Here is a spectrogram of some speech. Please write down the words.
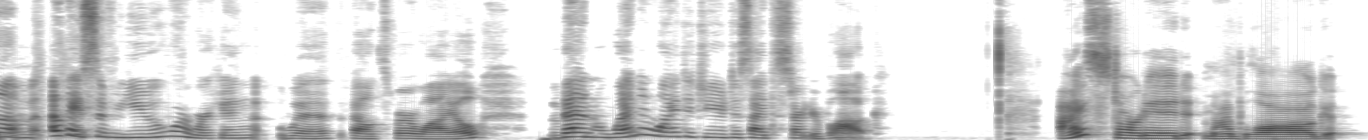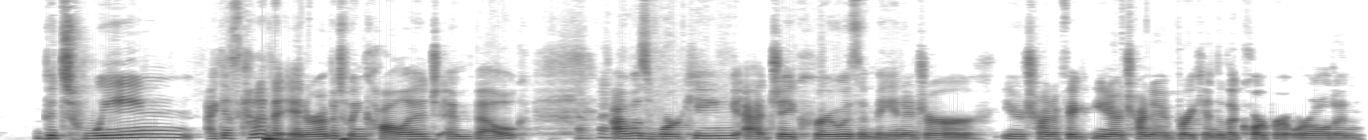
Um, okay, so you were working with Belks for a while. Then when and why did you decide to start your blog? I started my blog between I guess kind of the interim between college and Belk. Okay. I was working at J. Crew as a manager, you know, trying to figure, you know, trying to break into the corporate world and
